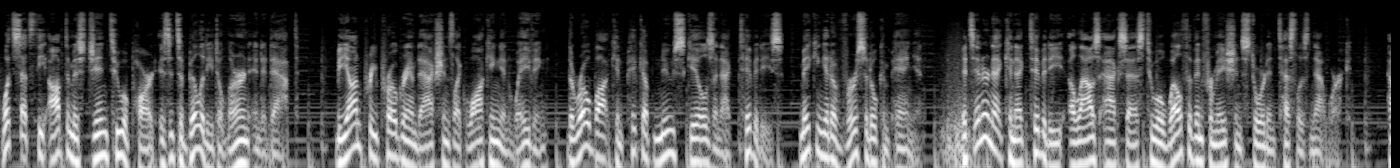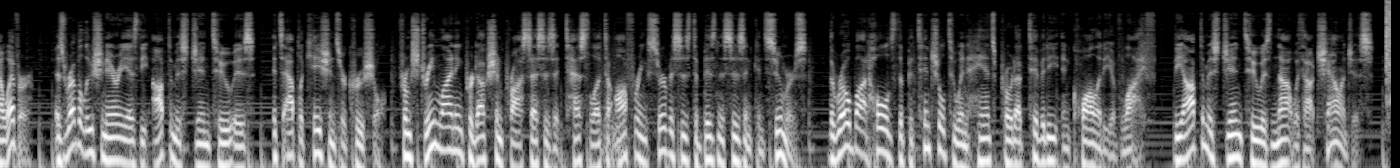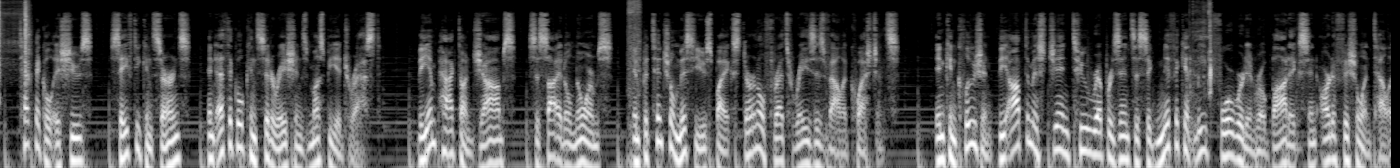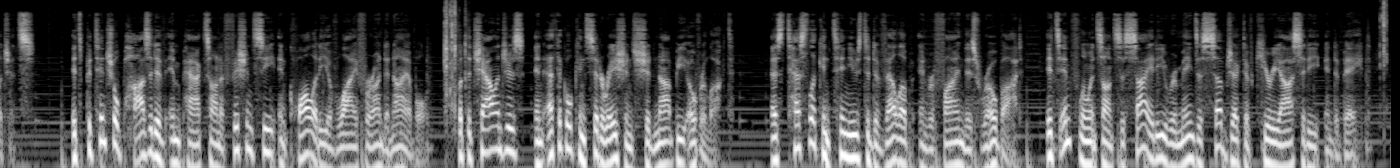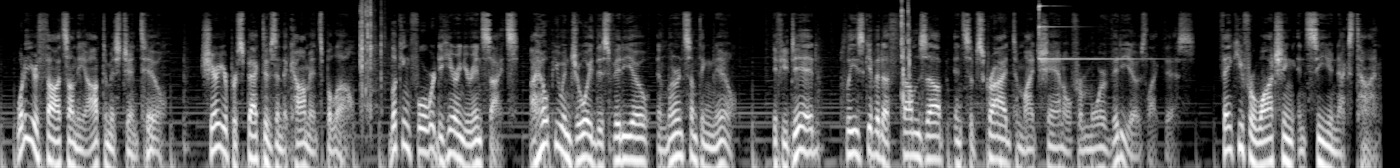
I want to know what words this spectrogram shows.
What sets the Optimus Gen 2 apart is its ability to learn and adapt. Beyond pre-programmed actions like walking and waving, the robot can pick up new skills and activities, making it a versatile companion. Its internet connectivity allows access to a wealth of information stored in Tesla's network, However, as revolutionary as the Optimus Gen 2 is, its applications are crucial. From streamlining production processes at Tesla to offering services to businesses and consumers, the robot holds the potential to enhance productivity and quality of life. The Optimus Gen 2 is not without challenges. Technical issues, safety concerns, and ethical considerations must be addressed. The impact on jobs, societal norms, and potential misuse by external threats raises valid questions. In conclusion, the Optimus Gen 2 represents a significant leap forward in robotics and artificial intelligence. Its potential positive impacts on efficiency and quality of life are undeniable. But the challenges and ethical considerations should not be overlooked. As Tesla continues to develop and refine this robot, its influence on society remains a subject of curiosity and debate. What are your thoughts on the Optimus Gen 2? Share your perspectives in the comments below. Looking forward to hearing your insights. I hope you enjoyed this video and learned something new. If you did, please give it a thumbs up and subscribe to my channel for more videos like this. Thank you for watching and see you next time.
